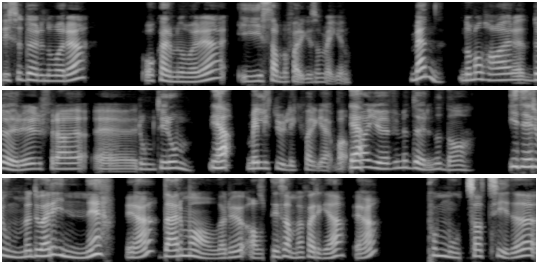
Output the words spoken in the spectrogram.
disse dørene våre og karmene våre i samme farge som veggen. Men når man har dører fra eh, rom til rom Ja. med litt ulik farge, hva, Ja. hva gjør vi med dørene da? I det rommet du er inni, Ja? der maler du alltid samme farge. Ja. På motsatt side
